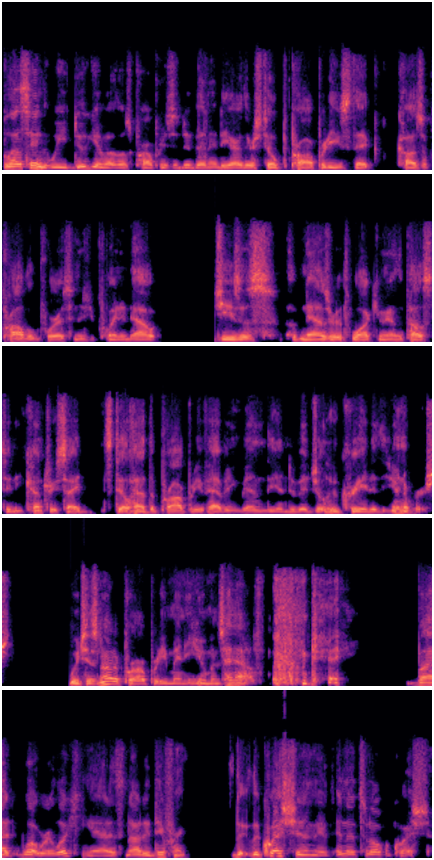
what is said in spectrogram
But let's say that we do give up those properties of divinity. Are there still properties that cause a problem for us? And as you pointed out, Jesus of Nazareth walking around the Palestinian countryside still had the property of having been the individual who created the universe which is not a property many humans have. okay. But what we're looking at is not a different, the, the question, and it's an open question,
